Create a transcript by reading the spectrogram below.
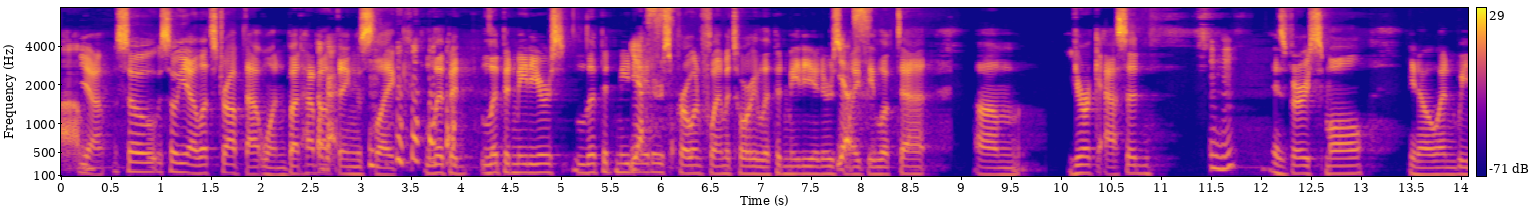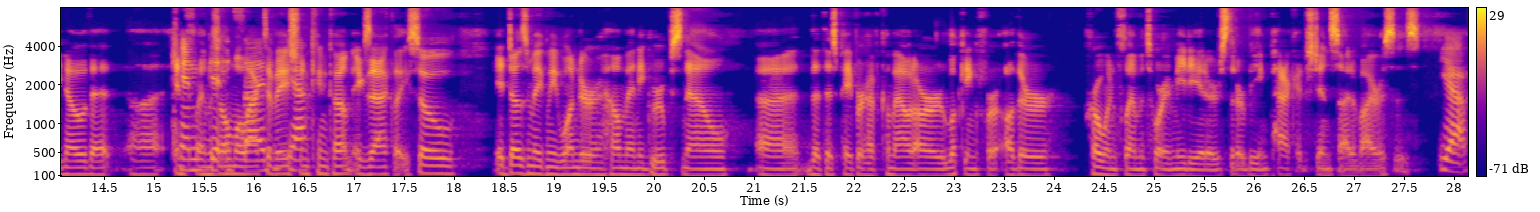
Um, yeah. So so yeah, let's drop that one. But how about Okay. things like lipid lipid mediators, lipid mediators, pro-inflammatory lipid mediators Yes. might be looked at. Um, uric acid Mhm. is very small, you know, and we know that uh, inflammasomal inside, activation yeah. can come exactly. So it does make me wonder how many groups now uh, that this paper have come out are looking for other pro-inflammatory mediators that are being packaged inside of viruses. Yeah,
